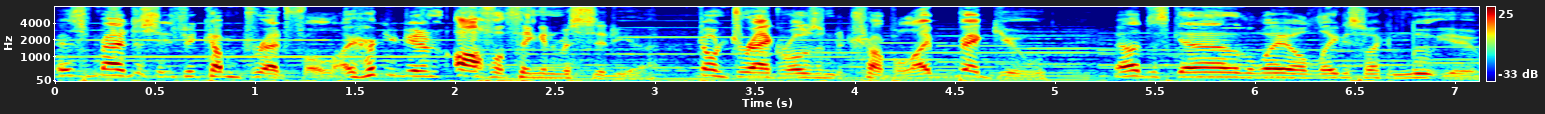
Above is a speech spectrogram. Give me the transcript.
His Majesty's become dreadful. I heard you did an awful thing in Mysidia. Don't drag Rose into trouble, I beg you. I'll just get out of the way, old lady, so I can loot you.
